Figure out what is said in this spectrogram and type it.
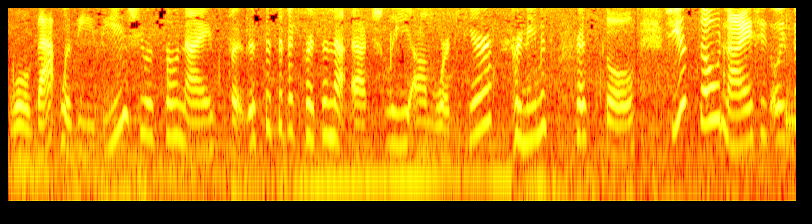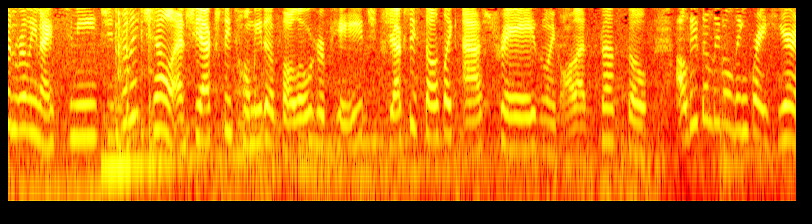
Well that was easy. She was so nice. But this specific person that actually um, works here her name is crystal. She is so nice. She's always been really nice to me. She's really chill and she actually told me to follow her page. She actually sells like ashtrays and like all that stuff. So i'll leave the little link right here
